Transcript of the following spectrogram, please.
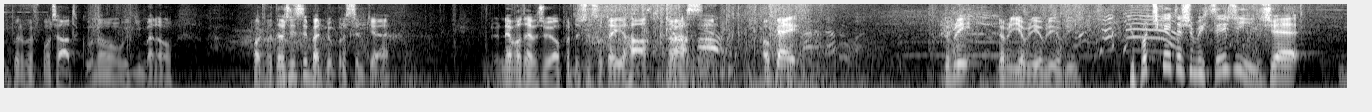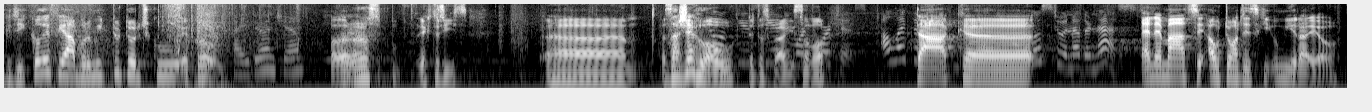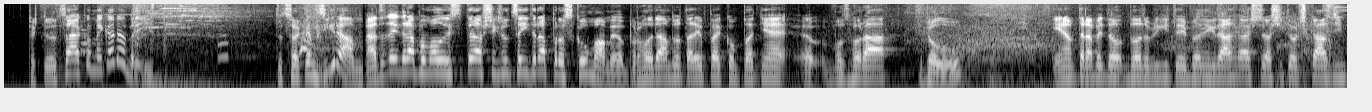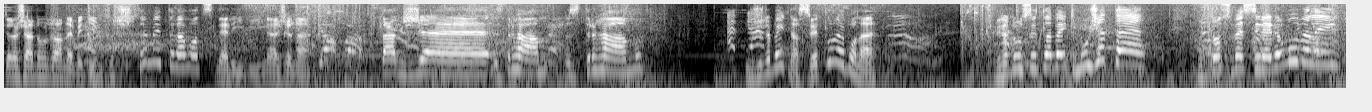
Budeme v pořádku, no, uvidíme, no. Pojď, otevři si bednu, prosím tě. Neotevřu, jo, protože jsou tady, aha, no jasně. OK. Dobrý, dobrý, dobrý, dobrý, dobrý. Jo, počkejte, že mi chci říct, že kdykoliv já budu mít tu torčku, jako, champ? roz, jak to říct, uh, zažehlou, to je to správné slovo, tak uh, nest. enemáci automaticky umírají, jo. Tak to je docela jako mega dobrý. To celkem zírám. Já to tady teda pomalu, jestli teda všechno celý teda proskoumám, jo. Prohledám to tady úplně kompletně uh, od zhora dolů. Jenom teda by to bylo dobrý, kdyby byla někde ještě další točka, a s ním teda žádnou teda nevidím, což se mi teda moc nelíbí, ne že ne. Takže zdrhám, zdrhám. Můžete být na světlu nebo ne? Vy na tom světle být můžete! No to jsme si nedomluvili!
